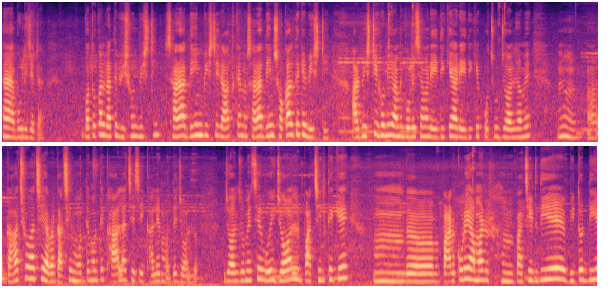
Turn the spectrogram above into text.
হ্যাঁ বলি যেটা। গতকাল রাতে ভীষণ বৃষ্টি। সারা দিন বৃষ্টি, রাত কেন? সারা দিন সকাল থেকে বৃষ্টি। আর বৃষ্টি হলেই আমি বলেছি আমার এইদিকে আর এইদিকে প্রচুর জল জমে। গাছও আছে, আবার গাছের মধ্যে মধ্যে খাল আছে, সেই খালের মধ্যে জল জল জমেছে। ওই জল পাঁচিল থেকে পার করে আমার পাঁচিল দিয়ে, ভিতর দিয়ে,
